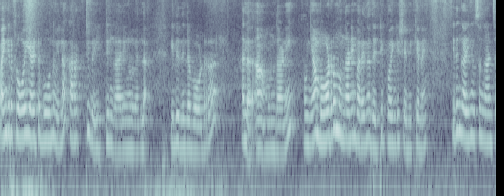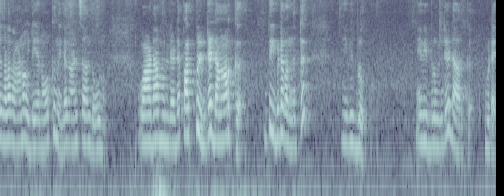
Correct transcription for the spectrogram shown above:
ഭയങ്കര ഫ്ലോയി ആയിട്ട് പോകുന്നുമില്ല. കറക്റ്റ് വെയിറ്റും കാര്യങ്ങളും എല്ലാം. ഇത് ഇതിന്റെ ബോർഡർ അല്ല ആ മുന്താണി. ഓ ഞാൻ ബോർഡറും മുന്താണിയും പറയുന്നത് തെറ്റിപ്പോയെങ്കിൽ ക്ഷമിക്കണേ. ഇതും കഴിഞ്ഞ ദിവസം കാണിച്ച കളറാണോ ഇല്ല ഞാൻ ഓർക്കുന്നില്ല. കാണിച്ചതാന്ന് തോന്നുന്നു. വാടാമുല്ലയുടെ പർപ്പിളിന്റെ ഡാർക്ക് എന്നിട്ട് ഇവിടെ വന്നിട്ട് നേവി ബ്ലൂ നേവി ബ്ലൂവിന്റെ ഡാർക്ക് ഇവിടെ.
